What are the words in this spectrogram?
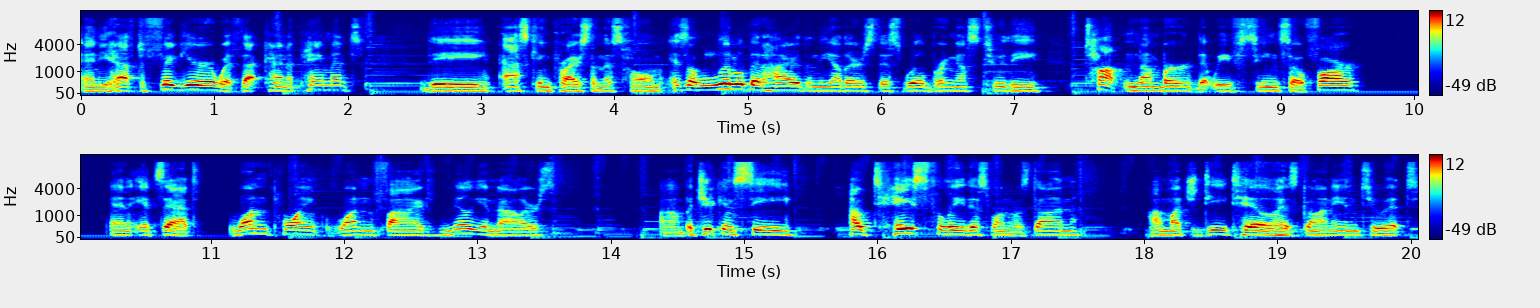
And you have to figure with that kind of payment, the asking price on this home is a little bit higher than the others. This will bring us to the top number that we've seen so far, and it's at $1.15 million. Um, but you can see how tastefully this one was done how much detail has gone into it.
